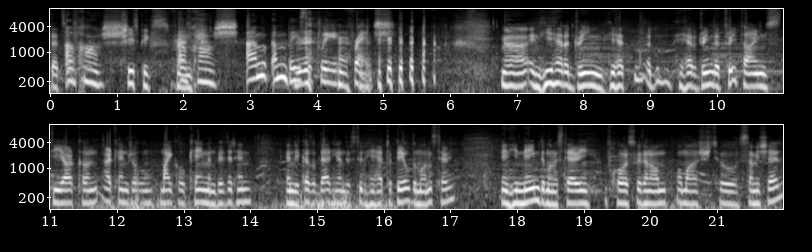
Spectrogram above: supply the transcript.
That's Avranches. she speaks French. Avranches. I'm I'm basically French. Uh, and he had a dream. He had a, he had a dream that three times the archon, archangel Michael came and visited him, and because of that, he understood he had to build the monastery, and he named the monastery, of course, with an hom- homage to Saint Michel.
